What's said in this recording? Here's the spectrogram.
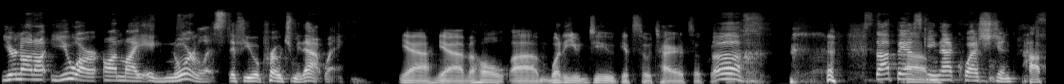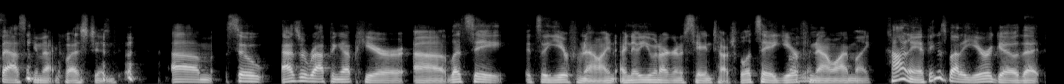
You're not on, you are on my ignore list if you approach me that way. Yeah, yeah. The whole um, "what do you do?" gets so tired so quickly. Ugh. Stop asking um, that question. Stop asking that question. um, so as we're wrapping up here, uh, let's say it's a year from now. I, I know you and I are going to stay in touch, but let's say a year from now, I'm like, Connie, I think it was about a year ago that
